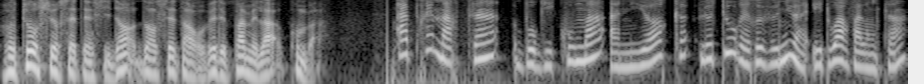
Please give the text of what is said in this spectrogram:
Retour sur cet incident dans cet enrobé de Pamela Kumba. Après Martin Bogikuma à New York, le tour est revenu à Édouard Valentin,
